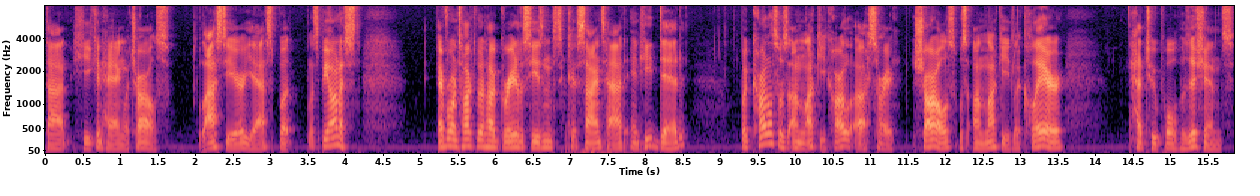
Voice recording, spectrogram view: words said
that he can hang with Charles. Last year, yes, but let's be honest. Everyone talked about how great of a season Sainz had, and he did. But Carlos was unlucky. Carl, uh, sorry, Charles was unlucky. Leclerc had two pole positions.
